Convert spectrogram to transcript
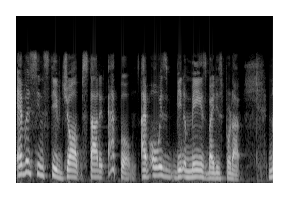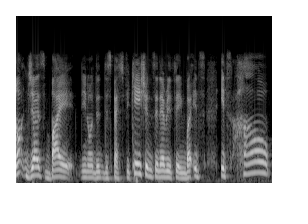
Ever since steve jobs started apple i've always been amazed by this product. Not just by you know the, the specifications and everything but it's it's how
